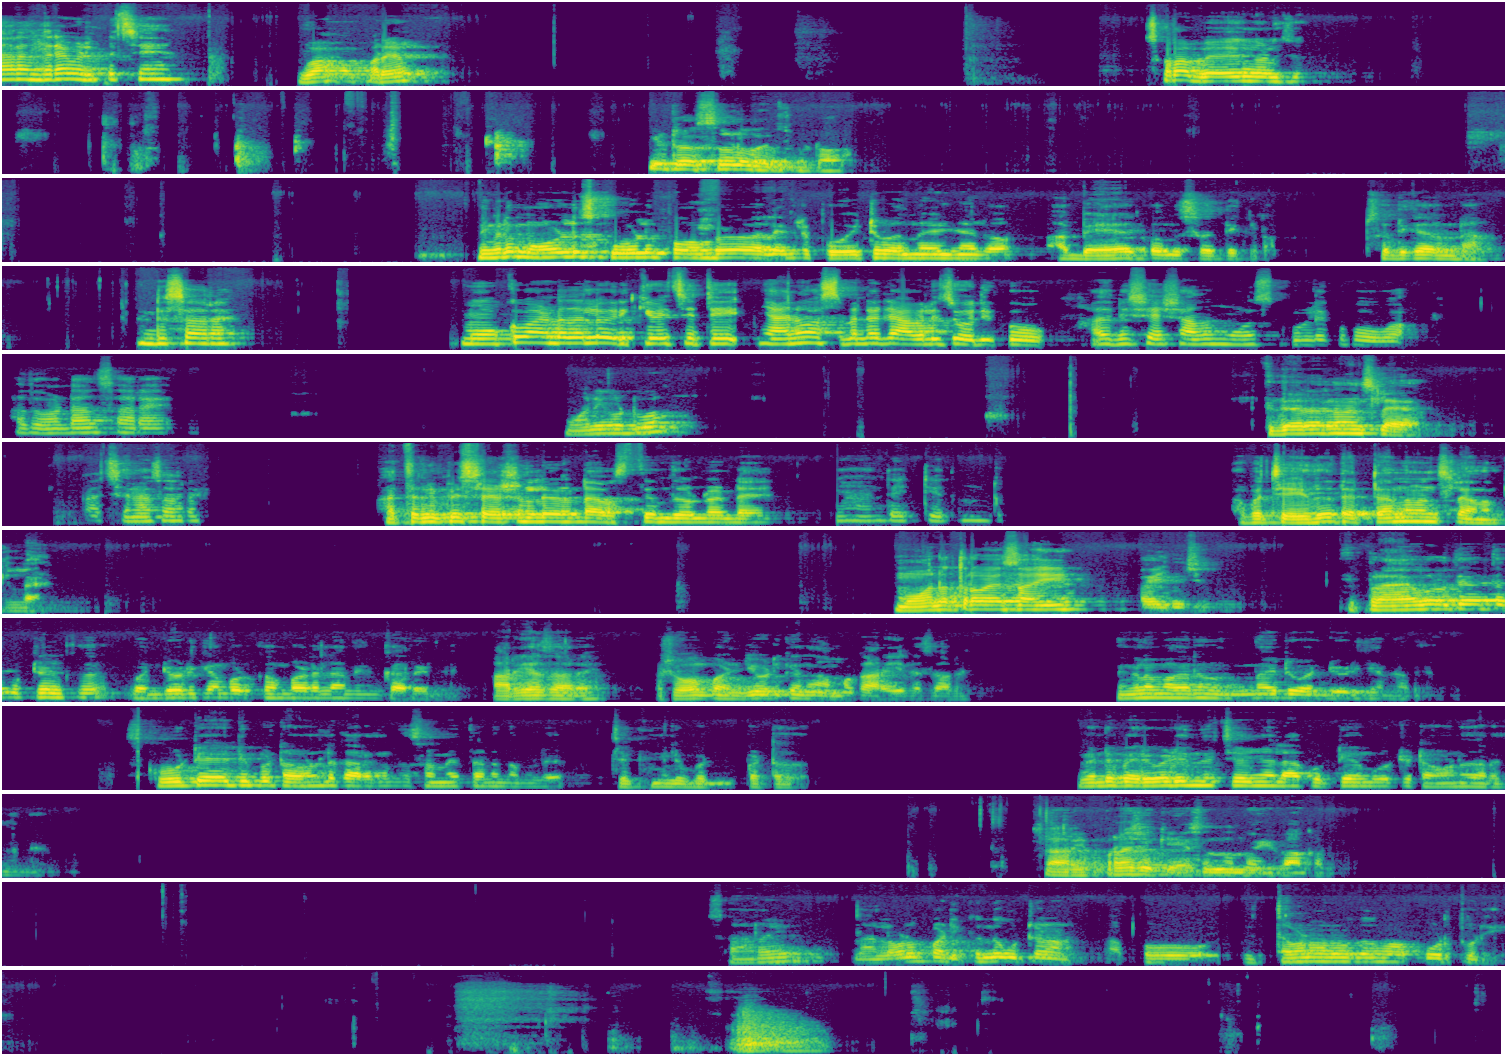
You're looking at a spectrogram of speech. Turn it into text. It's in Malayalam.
സാർ എന്തിനാ വിളിപ്പിച്ചേ? വാ പറയാം. സാറാ വേഗം കാണിച്ചു. ഈ ഡ്രസ്സുകൾ ധരിച്ചിട്ടുണ്ടോ നിങ്ങളുടെ മോളിൽ സ്കൂളിൽ പോകുമ്പോഴോ അല്ലെങ്കിൽ പോയിട്ട് വന്നു കഴിഞ്ഞാലോ ആ ബാഗൊക്കെ ഒന്ന് ശ്രദ്ധിക്കണം. ശ്രദ്ധിക്കാറുണ്ടോ? ഉണ്ട് സാറേ. മോക്ക് വേണ്ടതെല്ലാം ഒരുക്കി വെച്ചിട്ട് ഞാനും ഹസ്ബൻഡും രാവിലെ ജോലിക്ക് പോകും. അതിനുശേഷമാണ് മോൾ സ്കൂളിലേക്ക് പോവുക. അതുകൊണ്ടാണ് സാറേ. മോനിങ്ങോട്ട് വാ. ഇതാരെന്ന് മനസ്സിലായോ? അച്ഛനാ സാറേ. സ്റ്റേഷനിൽ വരേണ്ട അവസ്ഥ എന്തുകൊണ്ടുണ്ടേ ഞാൻ തെറ്റിയതുണ്ട്. അപ്പൊ ചെയ്തത് തെറ്റാന്ന് മനസ്സിലാവുന്നുണ്ടല്ലേ? മോൻ എത്ര വയസ്സായി? പതിനഞ്ച്. ഈ പ്രായപൂർത്തിയാത്ത കുട്ടികൾക്ക് വണ്ടി ഓടിക്കാൻ കൊടുക്കാൻ പാടില്ല നിങ്ങൾക്ക് അറിയില്ലേ? അറിയാം സാറേ. പക്ഷെ ഓൻ വണ്ടി ഓടിക്കുന്നത് നമുക്ക് അറിയില്ല സാറേ. നിങ്ങളെ മകന് നന്നായിട്ട് വണ്ടി ഓടിക്കാൻ അറിയാം. സ്കൂട്ടി ആയിട്ട് ഇപ്പോൾ ടൗണിൽ കറങ്ങുന്ന സമയത്താണ് നമ്മൾ ചെക്കിങ്ങിൽ പെട്ടത്. ഇവന്റെ പരിപാടി എന്ന് വെച്ച് കഴിഞ്ഞാൽ ആ കുട്ടിയും കൂട്ടി ടൗൺ കറങ്ങുന്നതാണ് സാർ ഇപ്രാവശ്യം കേസൊന്നും ഒഴിവാക്കണം സാറേ നല്ലോണം പഠിക്കുന്ന കുട്ടികളാണ്. അപ്പോൾ ഇത്തവണ നമുക്ക് മാപ്പ് കൊടുത്തൂടെ?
